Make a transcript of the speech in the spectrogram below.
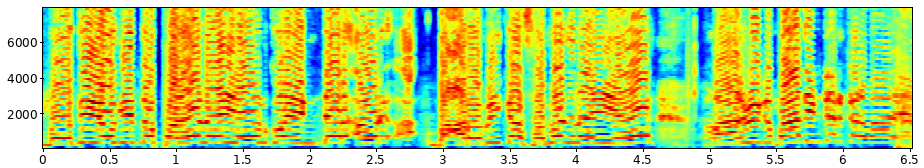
मोदी योगी तो पढ़े नहीं है उनको इंटर और बारहवीं का समझ नहीं है। बारहवीं के बाद इंटर करवा रहे हैं।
